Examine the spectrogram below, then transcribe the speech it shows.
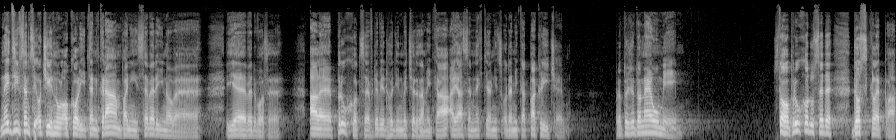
Nejdřív jsem si očihnul okolí, ten krám paní Severínové je ve dvoře, ale průchod se v 9 hodin večer zamyká a já jsem nechtěl nic odemykat paklíčem. protože to neumím. Z toho průchodu se jde do sklepa,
